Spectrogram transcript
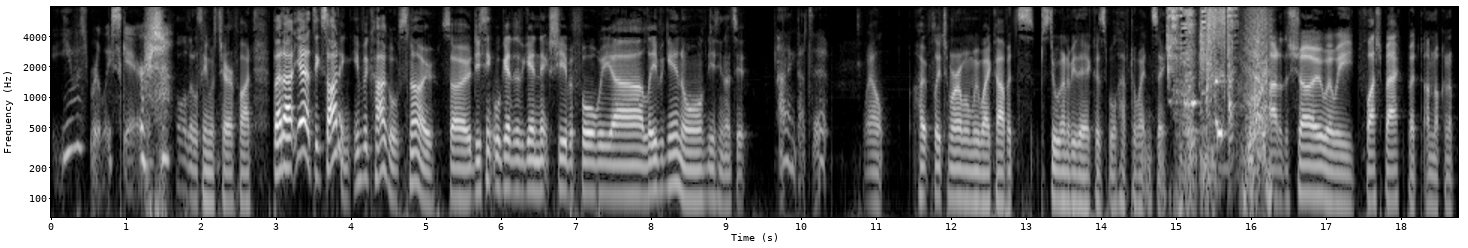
He was really scared. Poor little thing was terrified. But uh, yeah, it's exciting. Invercargill, snow. So do you think we'll get it again next year before we uh, leave again, or do you think that's it? I think that's it. Well, hopefully tomorrow when we wake up, it's still going to be there because we'll have to wait and see. Part of the show where we flashback, but I'm not going to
